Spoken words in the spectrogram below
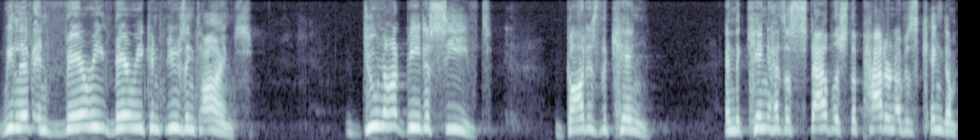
We live in very, very confusing times. Do not be deceived. God is the king, and the king has established the pattern of his kingdom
